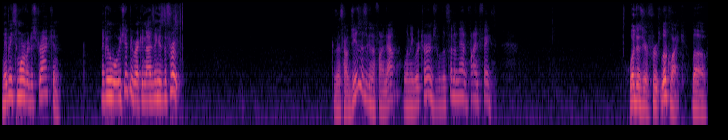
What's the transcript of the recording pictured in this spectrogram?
Maybe it's more of a distraction. Maybe what we should be recognizing is the fruit. Because that's how Jesus is going to find out when he returns. Will the Son of Man find faith? What does your fruit look like? Love,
